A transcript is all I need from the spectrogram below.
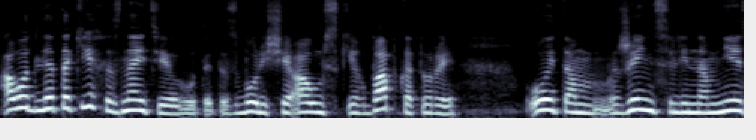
А вот для таких, знаете, вот это сборище аульских баб, которые ой, там, женится ли на мне,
